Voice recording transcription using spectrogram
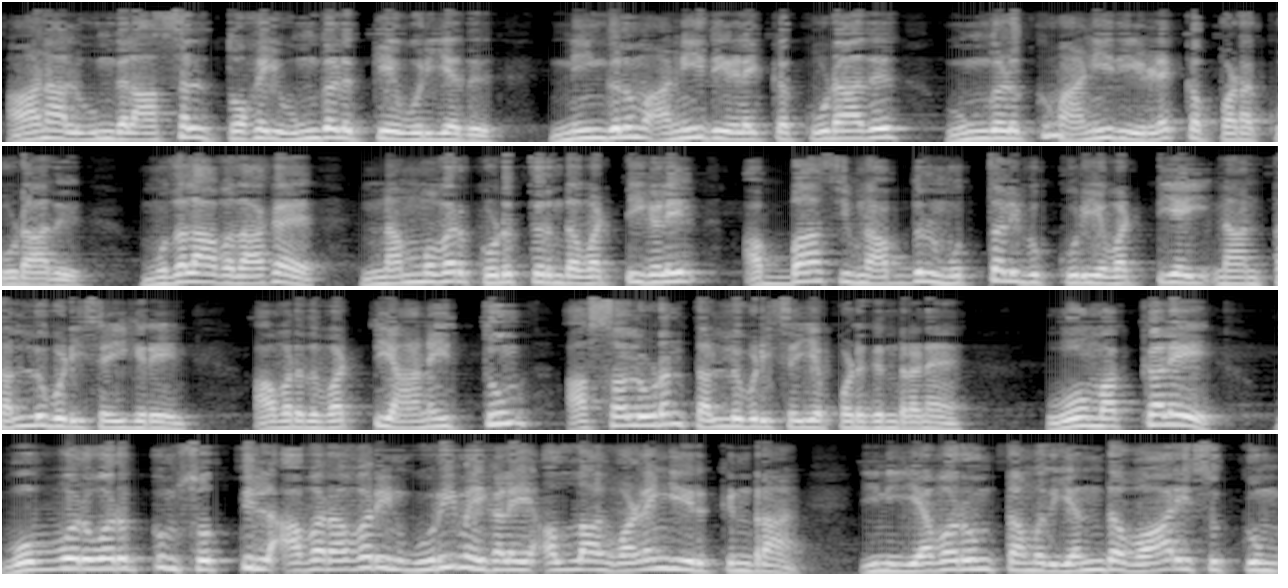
ஆனால் உங்கள் அசல் தொகை உங்களுக்கே உரியது. நீங்களும் அநீதி இழைக்க கூடாது உங்களுக்கும் அநீதி இழைக்கப்படக்கூடாது. முதலாவதாக நம்மவர் கொடுத்திருந்த வட்டிகளில் அப்பாஸ் இவன் அப்துல் முத்தலிபுக்குரிய வட்டியை நான் தள்ளுபடி செய்கிறேன். அவரது வட்டி அனைத்தும் அசலுடன் தள்ளுபடி செய்யப்படுகின்றன. ஓ மக்களே ஒவ்வொருவருக்கும் சொத்தில் அவரவரின் உரிமைகளை அல்லாஹ் வழங்கி இருக்கின்றான் இனி எவரும் தமது எந்த வாரிசுக்கும்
